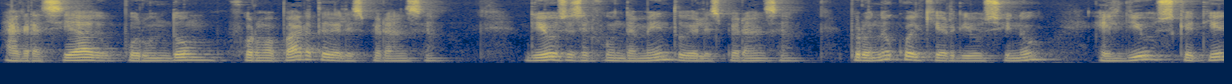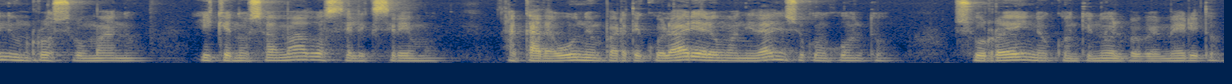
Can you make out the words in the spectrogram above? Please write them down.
agraciado por un don forma parte de la esperanza. Dios es el fundamento de la esperanza, pero no cualquier Dios, sino el Dios que tiene un rostro humano y que nos ha amado hasta el extremo, a cada uno en particular y a la humanidad en su conjunto. Su reino, continuó el Papa Emérito,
